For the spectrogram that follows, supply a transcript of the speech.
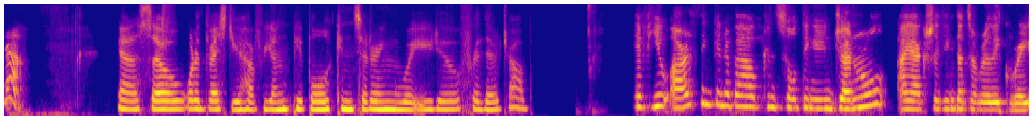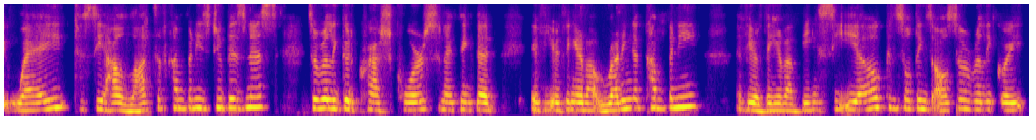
Yeah. Yeah so what advice do you have for young people considering what you do for their job if you are thinking about consulting in general, I actually think that's a really great way to see how lots of companies do business. It's a really good crash course. And I think that if you're thinking about running a company, if you're thinking about being CEO, consulting is also a really great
